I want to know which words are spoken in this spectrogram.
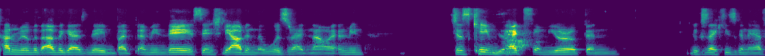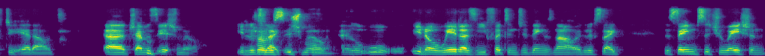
can't remember the other guy's name, but I mean they're essentially out in the woods right now. I mean, just came yeah. back from Europe and looks like he's gonna have to head out. Uh, Travis Ismail. It looks Travis like Ismail. Uh, you know where does he fit into things now? It looks like the same situation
